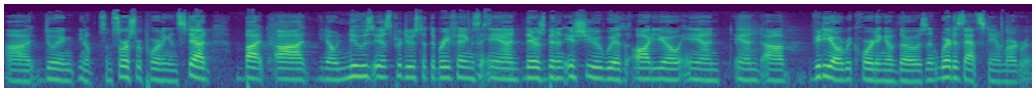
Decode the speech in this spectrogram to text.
uh, doing you know some source reporting instead. But uh, you know, news is produced at the briefings, Absolutely. and there's been an issue with audio and and uh, video recording of those. And where does that stand, Margaret?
